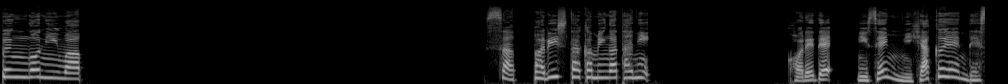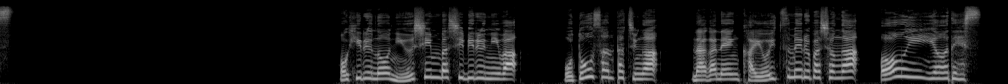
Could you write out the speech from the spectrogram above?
分後には。さっぱりした髪型に。これで2200円です。お昼の入信橋ビルにはお父さんたちが長年通い詰める場所が多いようです。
